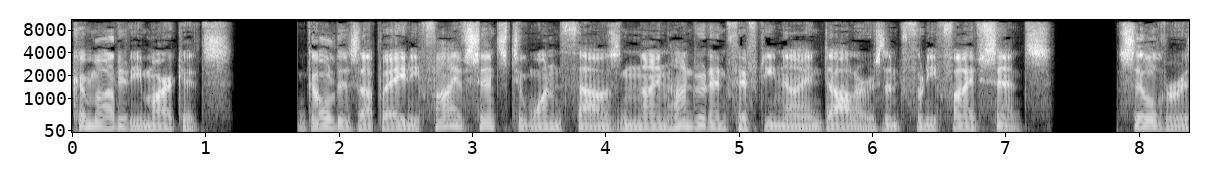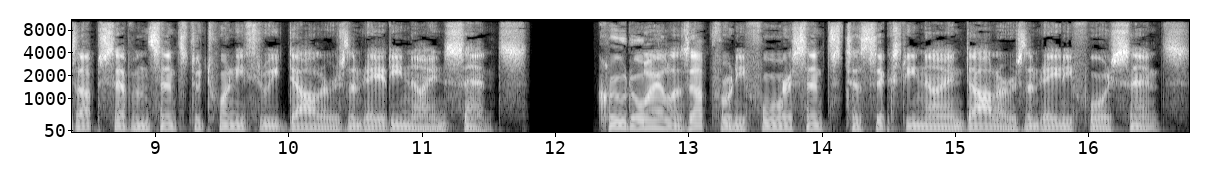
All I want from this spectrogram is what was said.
Commodity markets. Gold is up 85 cents to $1,959.45. Silver is up 7 cents to $23.89. Crude oil is up 44 cents to $69.84.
